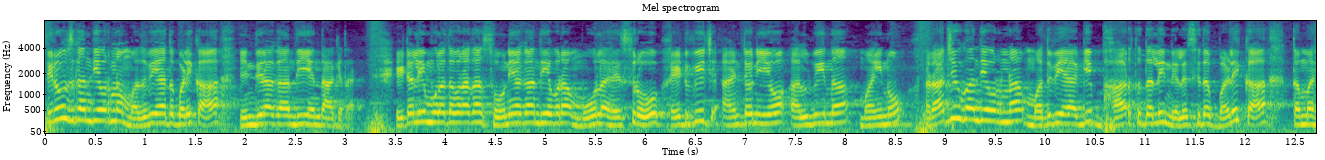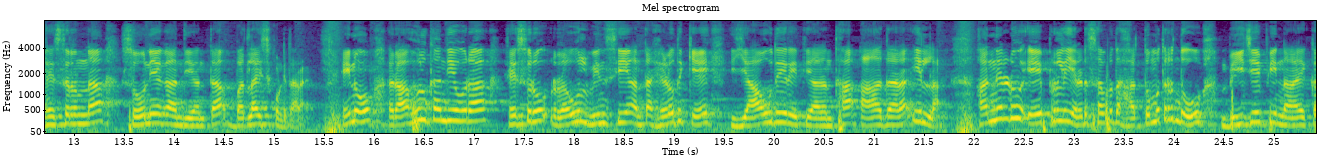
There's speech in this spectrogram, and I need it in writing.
ಫಿರೋಜ್ ಗಾಂಧಿಯವರನ್ನ ಮದುವೆಯಾದ ಬಳಿಕ ಇಂದಿರಾ ಗಾಂಧಿ ಎಂದಾಗಿದೆ. ಇಟಲಿ ಮೂಲದವರಾದ ಸೋನಿಯಾ ಗಾಂಧಿಯವರ ಮೂಲ ಹೆಸರು Edvige Antonio Alvina Maino. Rajiv ಗಾಂಧಿಯವರನ್ನ ಮದುವೆಯಾಗಿ ಭಾರತದಲ್ಲಿ ನೆಲೆಸಿದ ಬಳಿಕ ತಮ್ಮ ಹೆಸರನ್ನ ಸೋನಿಯಾ ಗಾಂಧಿ ಅಂತ ಬದಲಾಯಿಸಿಕೊಂಡಿದ್ದಾರೆ. ಇನ್ನು ರಾಹುಲ್ ಗಾಂಧಿಯವರ ಹೆಸರು ರೌಲ್ ವಿನ್ಸಿ ಅಂತ ಹೇಳೋದಕ್ಕೆ ಯಾವುದೇ ರೀತಿಯಾದಂತಹ ಆಧಾರ ಇಲ್ಲ. ಹನ್ನೆರಡು ಏಪ್ರಿಲ್ ಎರಡು ಸಾವಿರದ ಹತ್ತೊಂಬತ್ತರಂದು ಬಿಜೆಪಿ ನಾಯಕ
